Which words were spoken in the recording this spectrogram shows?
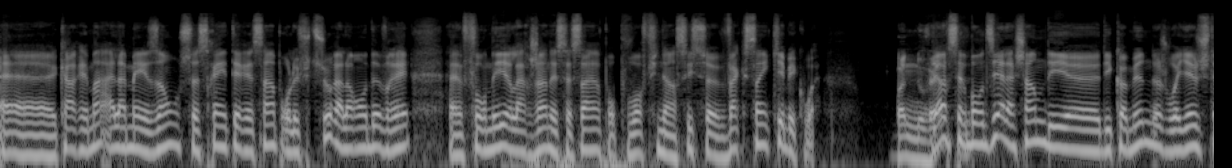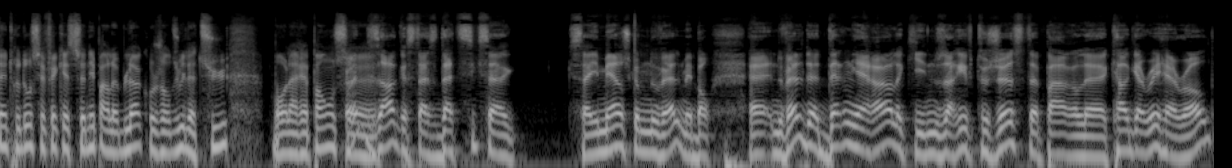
euh, carrément à la maison, ce serait intéressant pour le futur. Alors, on devrait euh, fournir l'argent nécessaire pour pouvoir financer ce vaccin québécois. Bonne nouvelle. D'ailleurs, c'est rebondi à la Chambre des, euh, des communes. Je voyais Justin Trudeau s'est fait questionner par le Bloc aujourd'hui là-dessus. Bon, la réponse... C'est bizarre que c'est à ce date-ci que ça ça émerge comme nouvelle, mais bon. Euh, nouvelle de dernière heure là, qui nous arrive tout juste par le Calgary Herald.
